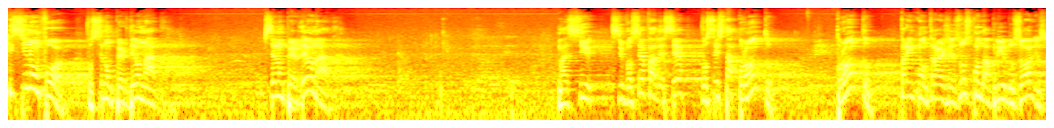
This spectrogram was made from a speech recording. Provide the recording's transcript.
E se não for, você não perdeu nada. Você não perdeu nada. Mas se, se você falecer, você está pronto. Pronto para encontrar Jesus quando abrir os olhos,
